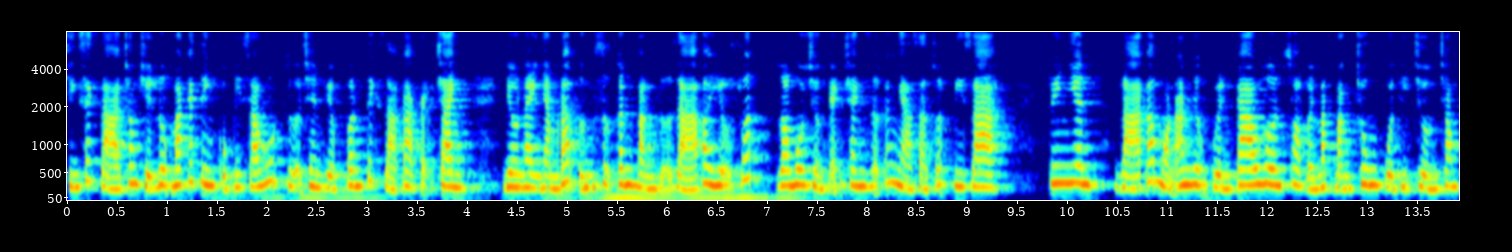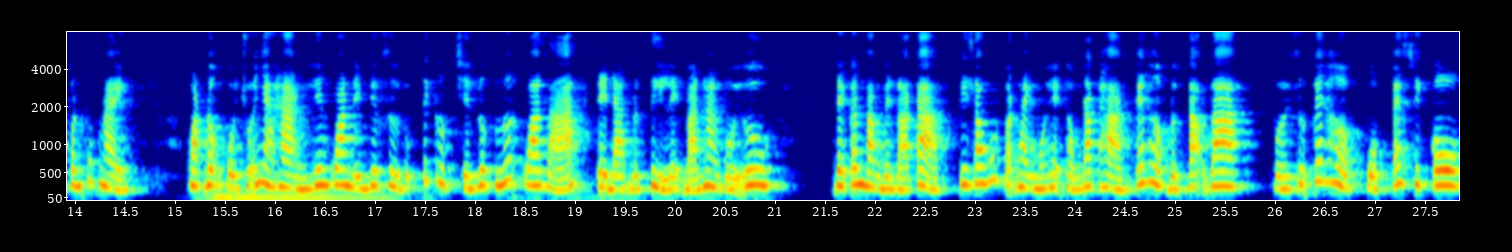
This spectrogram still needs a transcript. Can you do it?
Chính sách giá trong chiến lược marketing của Pizza Hut dựa trên việc phân tích giá cả cạnh tranh. Điều này nhằm đáp ứng sự cân bằng giữa giá và hiệu suất do môi trường cạnh tranh giữa các nhà sản xuất pizza. Tuy nhiên, giá các món ăn nhượng quyền cao hơn so với mặt bằng chung của thị trường trong phân khúc này. Hoạt động của chuỗi nhà hàng liên quan đến việc sử dụng tích cực chiến lược lướt qua giá để đạt được tỷ lệ bán hàng tối ưu. Để cân bằng về giá cả, Pizza Hut vận hành một hệ thống đặt hàng kết hợp được tạo ra với sự kết hợp của PepsiCo.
